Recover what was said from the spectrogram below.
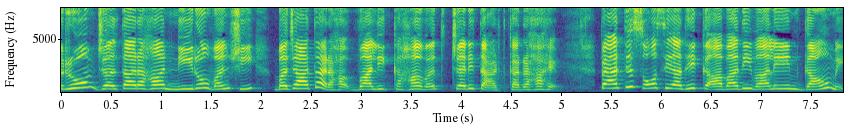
रोम जलता रहा नीरो वंशी बजाता रहा, वाली कहावत चरितार्थ कर रहा है। पैंतीस सौ अधिक आबादी वाले इन गाँव में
